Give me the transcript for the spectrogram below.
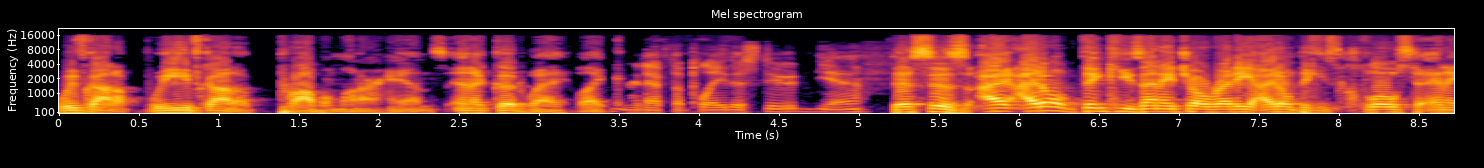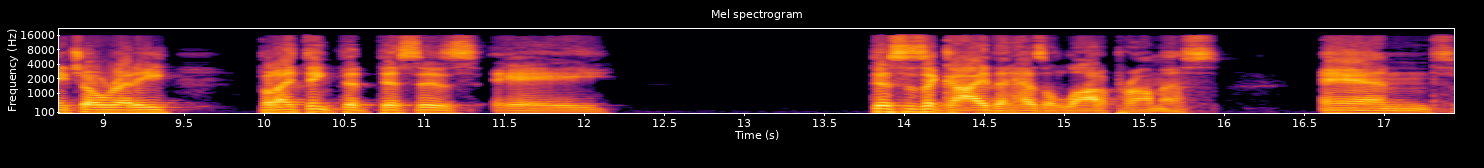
we've got a we've got a problem on our hands in a good way. Like I'd have to play this dude. Yeah, this is I, I don't think he's NHL ready. I don't think he's close to NHL ready, but I think that this is a this is a guy that has a lot of promise and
